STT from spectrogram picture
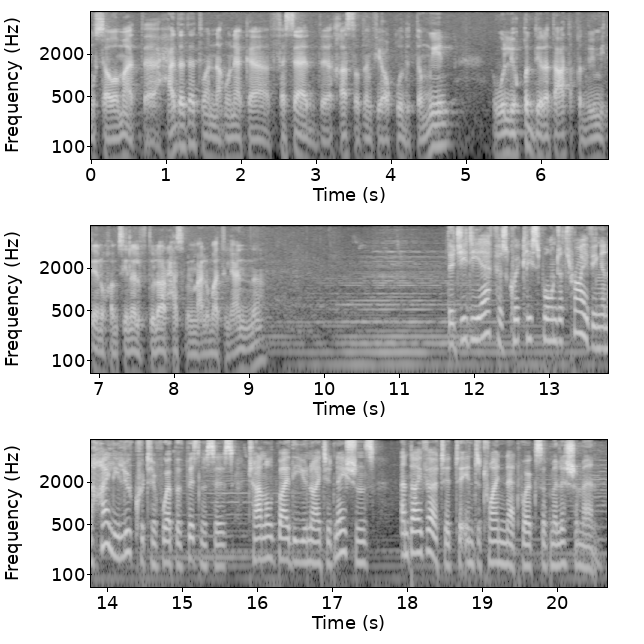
مساومات حدثت وأن هناك فساد خاصة في عقود التموين واللي قدرت أعتقد ب 250 ألف دولار حسب المعلومات اللي عندنا The GDF has quickly spawned a thriving and highly lucrative web of businesses channeled by the United Nations and diverted to intertwined networks of militiamen.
